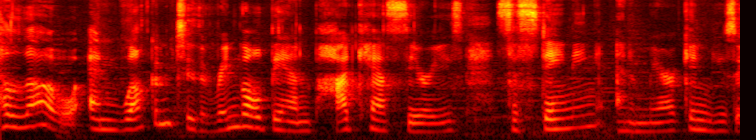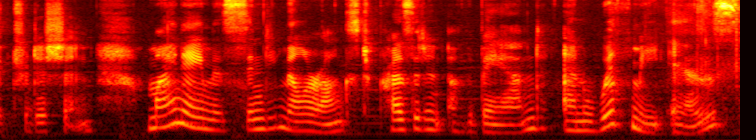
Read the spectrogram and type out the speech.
Hello, and welcome to the Ringgold Band podcast series, Sustaining an American Music Tradition. My name is Cindy Miller Ungst, president of the band, and with me is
